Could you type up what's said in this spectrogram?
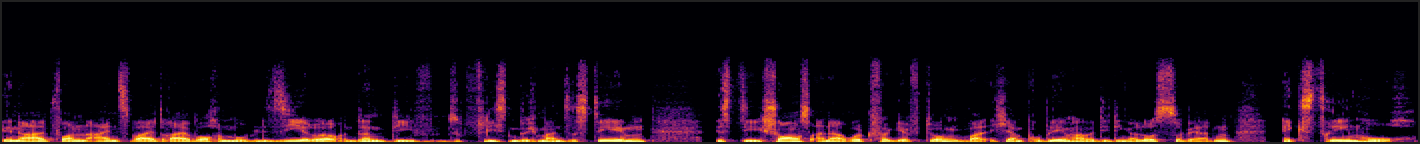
innerhalb von ein, zwei, drei Wochen mobilisiere und dann die fließen durch mein System, ist die Chance einer Rückvergiftung, weil ich ja ein Problem habe, die Dinger loszuwerden, extrem hoch.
